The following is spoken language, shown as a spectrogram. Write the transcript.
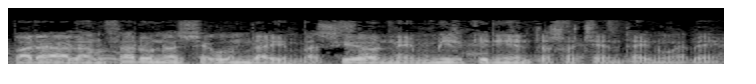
para lanzar una segunda invasión en 1589.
